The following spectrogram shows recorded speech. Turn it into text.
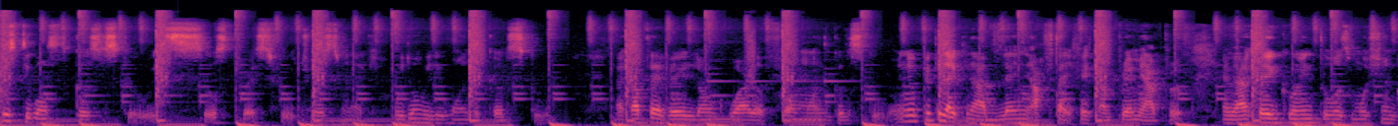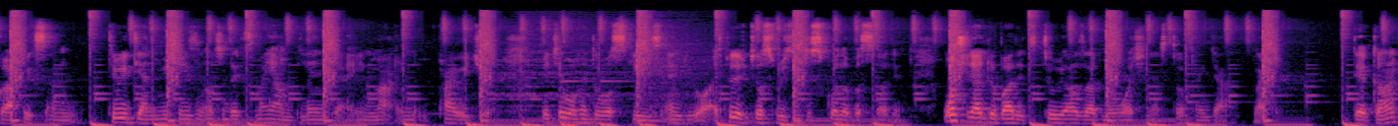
who still wants to go to school? It's so stressful. Trust me. Like, we don't really want to go to school like after a very long while of four months go to school. You know, people like me are learning After Effects and Premiere Pro, and we're actually going towards motion graphics and 3D animation using Autodesk Maya and Blender in my in Pyrochure. We're working towards skills, and you are to just resume to school of a sudden. What should I do about the tutorials I've been watching and stuff like that? Like, they're gone.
